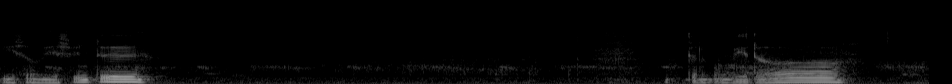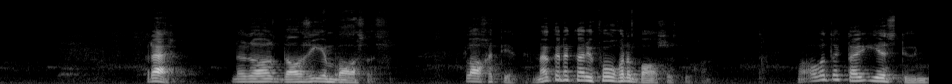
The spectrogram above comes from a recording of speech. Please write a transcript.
hierso weer sien toe. Kan ek hom weer daar Reg. Nou daar daar's die een basis. Klaar geteken. Nou kan ek na die volgende basis toe gaan. Maar al wat ek nou eers doen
